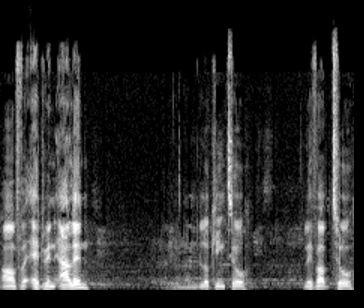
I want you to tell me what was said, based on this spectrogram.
of Edwin Allen. And looking to live up to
